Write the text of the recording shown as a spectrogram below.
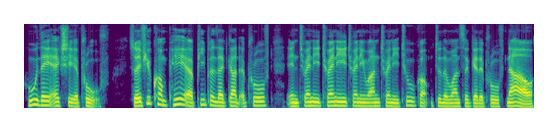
who they actually approve. So if you compare people that got approved in 2020, 21, 22 to the ones that get approved now,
